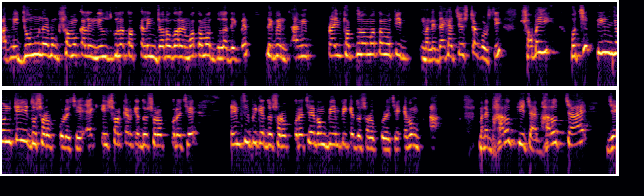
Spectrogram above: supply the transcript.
আপনি যমুনা এবং সমকালীন নিউজগুলো তৎকালীন জনগণের মতামতগুলা দেখবেন। দেখবেন, আমি প্রায় সবগুলো মতামতই মানে দেখার চেষ্টা করছি। সবাই হচ্ছে তিনজনকেই দোষারোপ করেছে। এক, এই সরকারকে দোষারোপ করেছে এনসিপি কে দোষারোপ করেছে এবং বিএনপি কে দোষারোপ করেছে এবং মানে ভারত কি চায়? ভারত চায় যে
